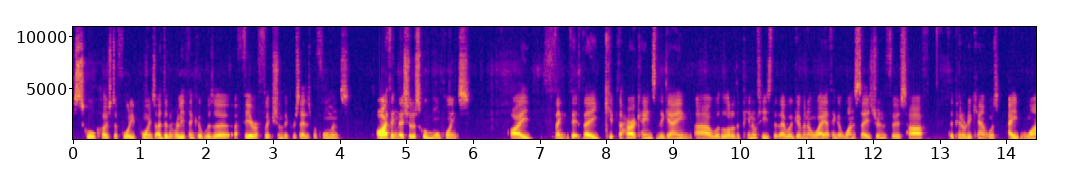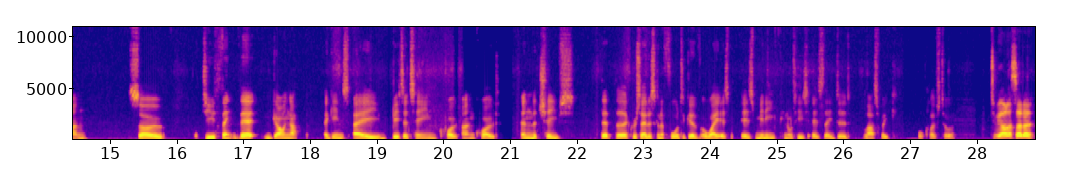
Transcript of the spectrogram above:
score close to 40 points, I didn't really think it was a, a fair reflection of the Crusaders' performance. I think they should have scored more points. I think that they kept the Hurricanes in the game uh, with a lot of the penalties that they were given away. I think at one stage during the first half, the penalty count was 8 1. So, do you think that going up against a better team, quote unquote, in the Chiefs, that the Crusaders can afford to give away as, as many penalties as they did last week or close to it? To be honest, I don't.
